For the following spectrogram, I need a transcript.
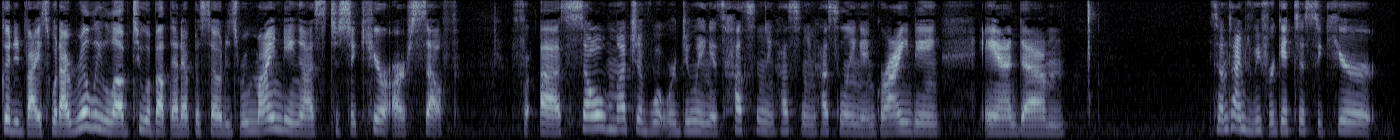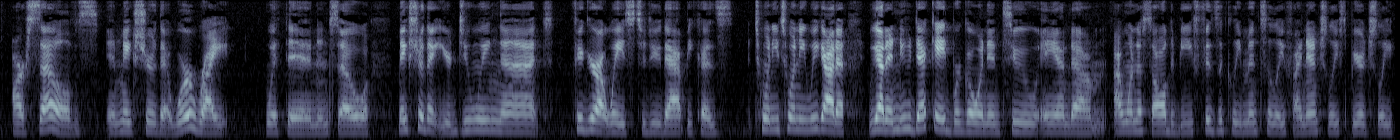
good advice. What I really love too about that episode is reminding us to secure ourselves. Uh, so much of what we're doing is hustling, hustling, hustling, and grinding, and um, sometimes we forget to secure ourselves and make sure that we're right within. And so, make sure that you're doing that. Figure out ways to do that because 2020 we got a we got a new decade we're going into, and um, I want us all to be physically, mentally, financially, spiritually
